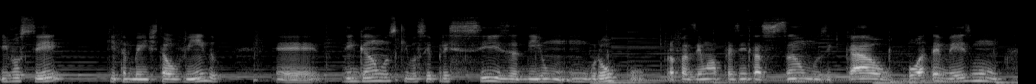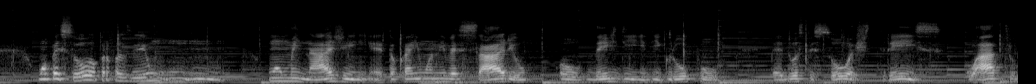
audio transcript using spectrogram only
e você que também está ouvindo, É, digamos que você precisa de um, um grupo para fazer uma apresentação musical ou até mesmo uma pessoa para fazer um, um, uma homenagem, é, tocar em um aniversário ou desde de grupo é, duas pessoas, três, quatro,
